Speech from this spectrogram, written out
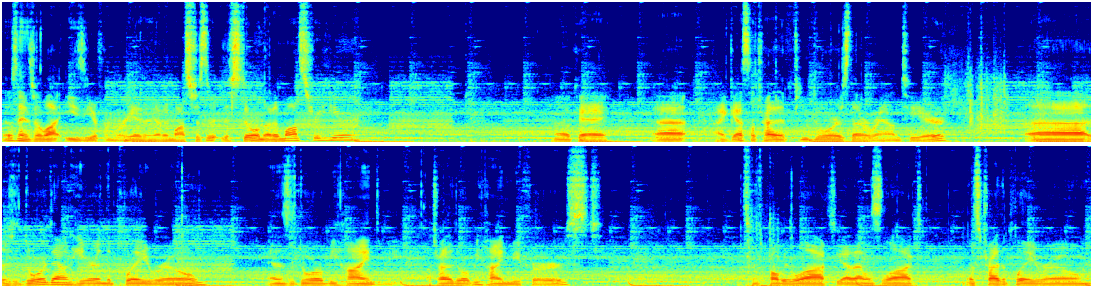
Those things are a lot easier for Maria than the other monsters. There- There's still another monster here? Okay. Uh, I guess I'll try the few doors that are around here. Uh, there's a door down here in the playroom. And there's a door behind me. I'll try the door behind me first. This one's probably locked. Yeah, that one's locked. Let's try the playroom.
